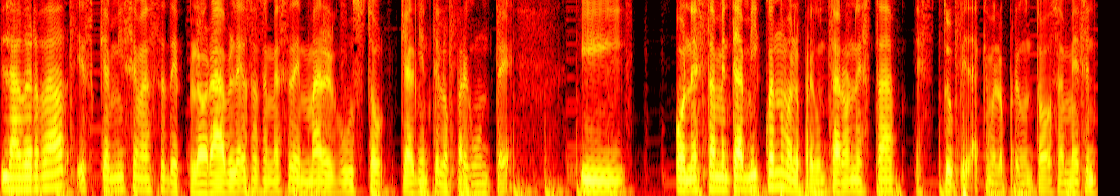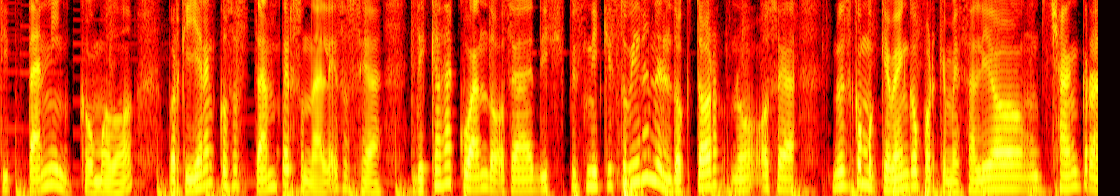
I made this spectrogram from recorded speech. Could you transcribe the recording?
la verdad es que a mí se me hace deplorable, o sea, se me hace de mal gusto que alguien te lo pregunte y honestamente a mí cuando me lo preguntaron, esta estúpida que me lo preguntó, o sea, me sentí tan incómodo porque ya eran cosas tan personales, o sea, de cada cuándo, o sea, dije, pues ni que estuviera en el doctor, ¿no? O sea, no es como que vengo porque me salió un chancro,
